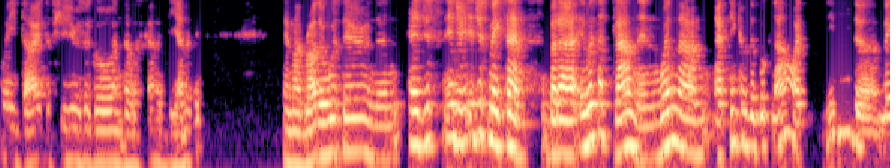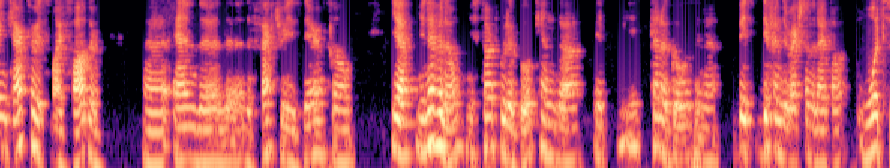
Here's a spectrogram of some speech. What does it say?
when he died a few years ago. And that was kind of the end of it. And my brother was there, and then it just it, it just made sense. But uh, it was not planned. And when um, I think of the book now, I, maybe the main character is my father, uh, and the, the, the factory is there. So yeah, you never know. You start with a book, and uh, it it kind of goes in a bit different direction than I thought. What's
